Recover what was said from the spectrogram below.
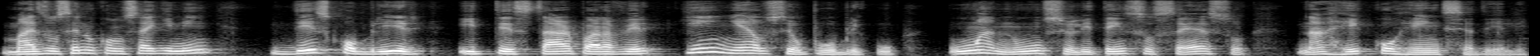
mas você não consegue nem descobrir e testar para ver quem é o seu público. Um anúncio ele tem sucesso na recorrência dele,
